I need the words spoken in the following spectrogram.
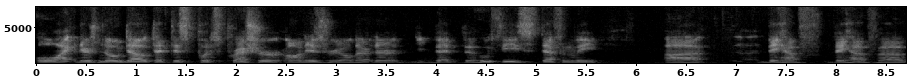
Oh, I, there's no doubt that this puts pressure on Israel. They're, they're, that the Houthis definitely uh, they have they have uh,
